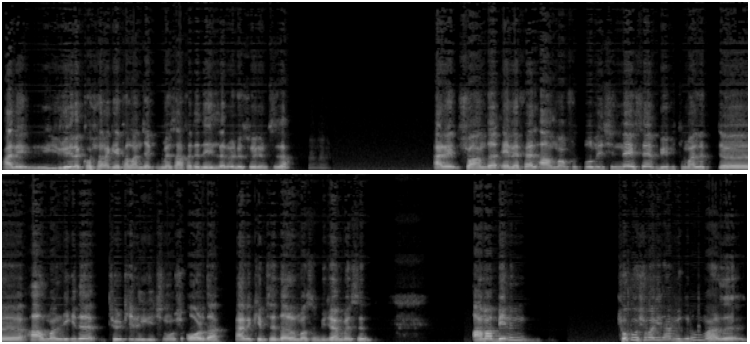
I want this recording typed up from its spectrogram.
hani yürüyerek koşarak yakalanacak bir mesafede değiller öyle söyleyeyim size. Hani şu anda NFL Alman futbolu için neyse büyük ihtimalle e, Alman ligi de Türkiye ligi için orada. Hani kimse darılmasın, gücenmesin. Ama benim çok hoşuma giden bir durum vardı.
